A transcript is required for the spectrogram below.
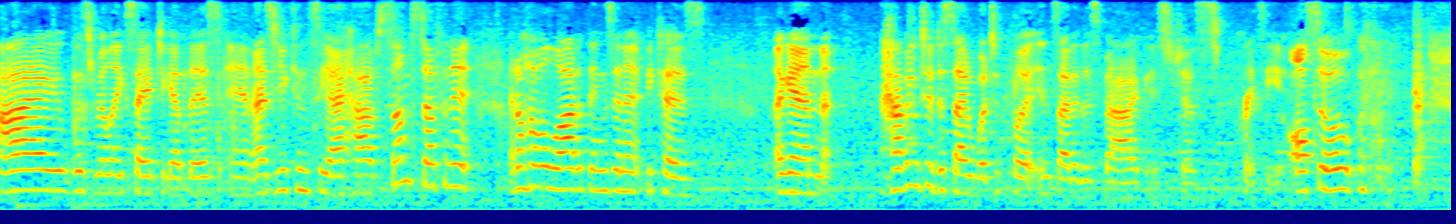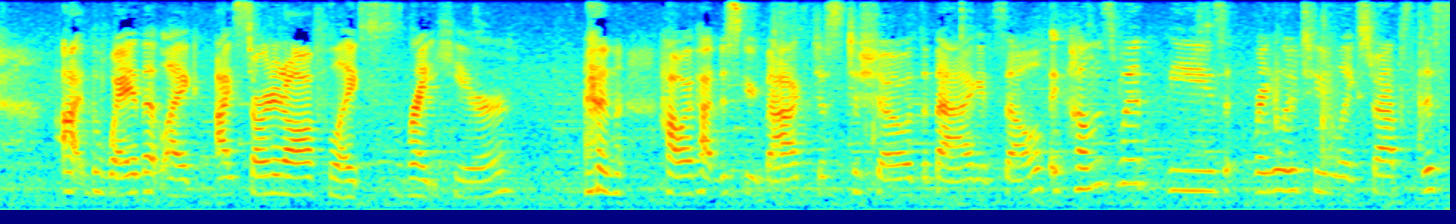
I was really excited to get this. And as you can see, I have some stuff in it. I don't have a lot of things in it because again, having to decide what to put inside of this bag is just crazy. Also, I, the way that like I started off like right here and how I've had to scoot back just to show the bag itself. It comes with these regular two leg straps. This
